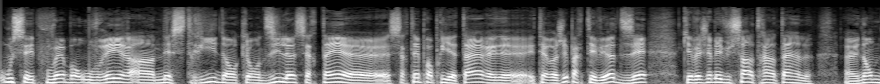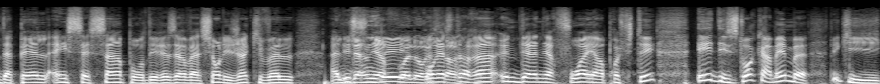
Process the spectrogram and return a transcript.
où ça pouvait bon, ouvrir en Estrie. Donc, on dit, là, certains, certains propriétaires interrogés par TVA disaient qu'ils n'avaient jamais vu ça en 30 ans. Là. Un nombre d'appels incessants pour des réservations, les gens qui veulent aller souper au, restaurant. restaurant une dernière fois et en profiter. Et des histoires quand même euh, qui,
